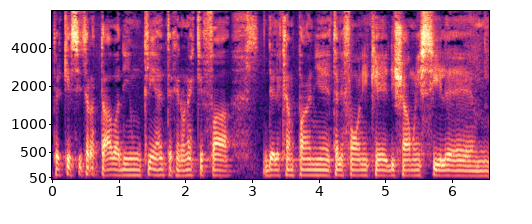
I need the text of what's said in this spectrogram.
perché si trattava di un cliente che non è che fa delle campagne telefoniche diciamo in stile mm,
